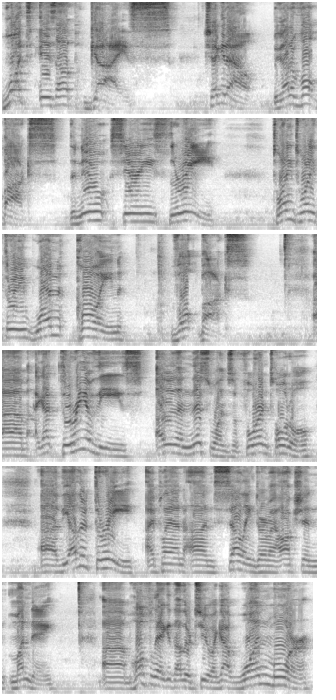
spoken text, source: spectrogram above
What is up, guys? Check it out. We got a Vault Box, the new Series 3 2023 one coin Vault Box. Um, I got three of these, other than this one, so four in total. Uh, the other three I plan on selling during my auction Monday. Um, hopefully, I get the other two. I got one more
